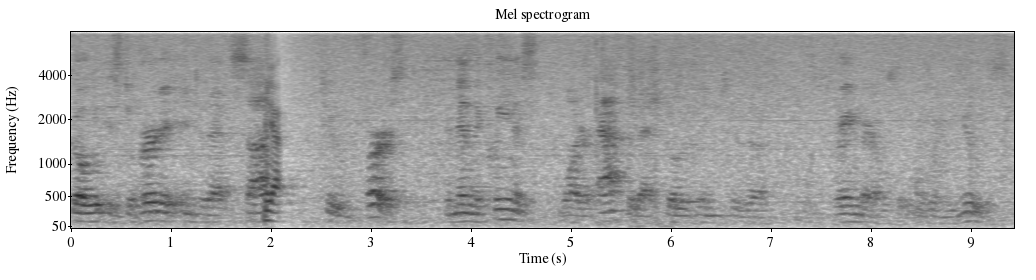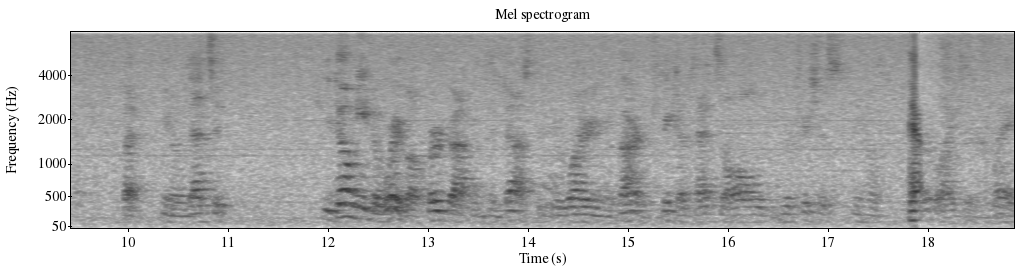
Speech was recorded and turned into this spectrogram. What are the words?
go, is diverted into that side Yep. tube first, and then the cleanest water after that goes into the rain barrels that you're going to use. But, you know, that's it. You don't need to worry about bird droppings and dust if you're watering your garden, because that's all nutritious, you know, Yep. fertilizer in a way.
